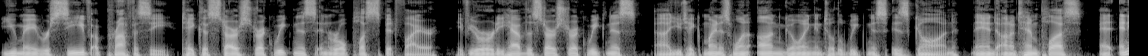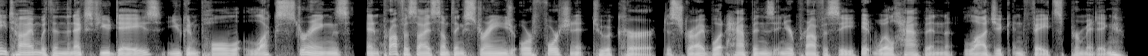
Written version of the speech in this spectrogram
you may receive a prophecy. Take the Starstruck weakness and roll plus Spitfire. If you already have the Starstruck weakness, uh, you take minus one ongoing until the weakness is gone. And on a 10 plus, at any time within the next few days, you can pull luck strings and prophesy something strange or fortunate to occur. Describe what happens in your prophecy. It will happen, logic and fates permitting.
